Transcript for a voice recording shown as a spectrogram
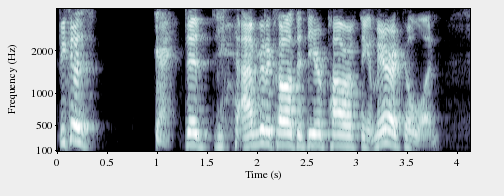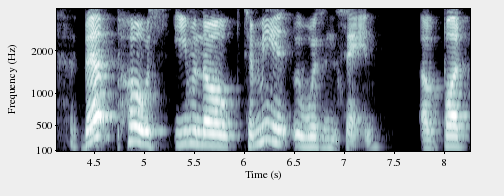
because Okay. the I'm gonna call it the Dear Powerlifting America one. That post, even though to me it was insane, uh, but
